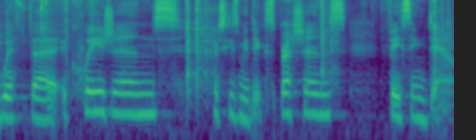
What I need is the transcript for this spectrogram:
with the equations, or excuse me, the expressions facing down.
